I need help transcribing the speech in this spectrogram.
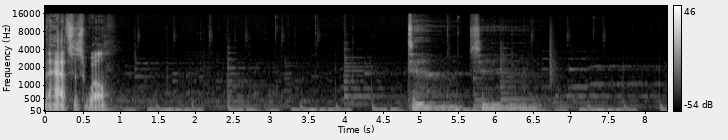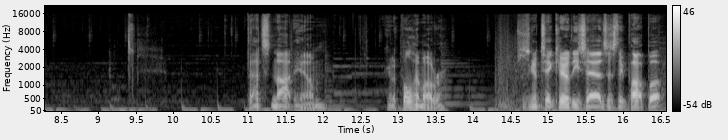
The hats as well. That's not him. I'm going to pull him over. Just going to take care of these ads as they pop up.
